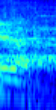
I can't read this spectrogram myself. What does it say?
Yeah.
